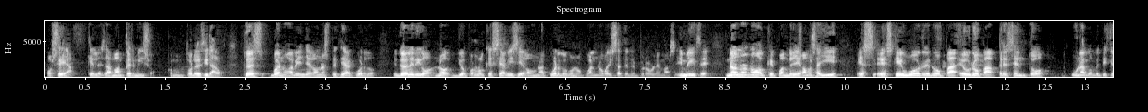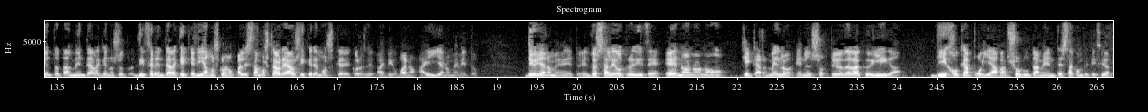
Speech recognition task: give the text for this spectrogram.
O sea, que les daban permiso, por decir algo. Entonces, bueno, habían llegado a una especie de acuerdo. Entonces le digo, no, yo por lo que sé habéis llegado a un acuerdo, con lo cual no vais a tener problemas. Y me dice, no, no, no, que cuando llegamos allí, es, Skateboard Europa, Europa presentó una competición totalmente a la que nosotros, diferente a la que queríamos, con lo cual estamos cabreados y queremos que cosas. digo, bueno, ahí ya no me meto. Digo, ya no me meto. Y entonces sale otro y dice, eh, no, no, no, que Carmelo en el sorteo de la Coiliga dijo que apoyaba absolutamente esta competición.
